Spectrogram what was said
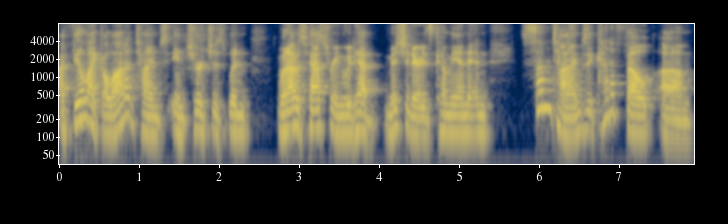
i feel like a lot of times in churches when when i was pastoring we'd have missionaries come in and sometimes it kind of felt um,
